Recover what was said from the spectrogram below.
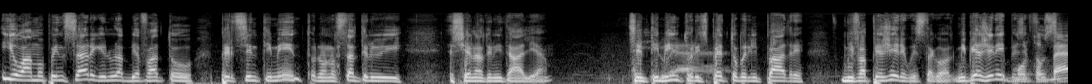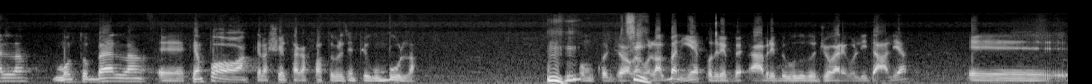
io amo pensare che lui l'abbia fatto per sentimento, nonostante lui sia nato in Italia. Sentimento, è- rispetto per il padre, mi fa piacere questa cosa. Mi piacerebbe molto fosse bella, molto bella, eh, che è un po' anche la scelta che ha fatto per esempio Kumbulla. Mhm. Comunque gioca Sì. con l'Albania e potrebbe- avrebbe potuto giocare con l'Italia. E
